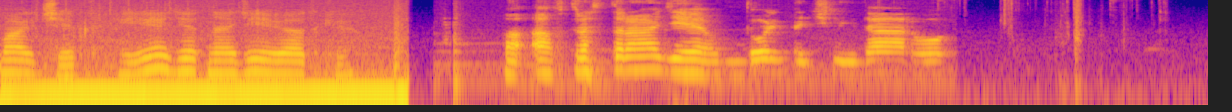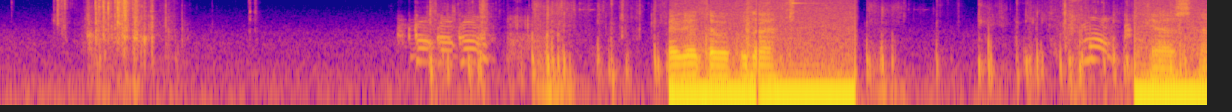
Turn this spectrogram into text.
Мальчик едет на девятке. По автостраде вдоль ночных дорог. Фиолетовый куда? Ясно.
